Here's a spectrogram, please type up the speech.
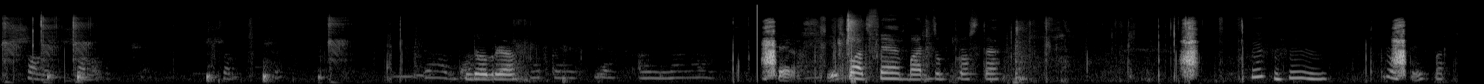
Szaman, szaman. Dobra, teraz jest łatwe, bardzo proste. Proste jest bardzo.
